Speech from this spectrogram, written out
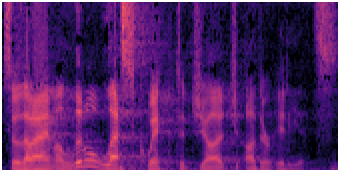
so that I'm a little less quick to judge other idiots.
